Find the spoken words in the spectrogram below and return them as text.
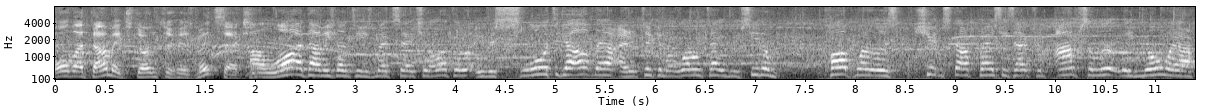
all that damage done to his midsection. A lot of damage done to his midsection. A lot of, he was slow to get up there, and it took him a long time. We've seen him pop one of those shooting star presses out from absolutely nowhere.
